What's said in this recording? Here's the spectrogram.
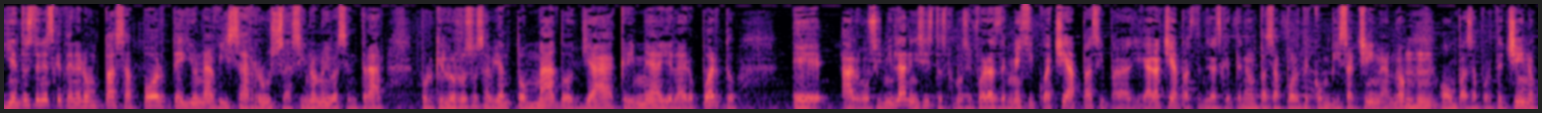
y entonces tenías que tener un pasaporte y una visa rusa, si no, no ibas a entrar, porque los rusos habían tomado ya Crimea y el aeropuerto. Eh, algo similar, insisto, es como si fueras de México a Chiapas y para llegar a Chiapas tendrías que tener un pasaporte con visa china, ¿no? O un pasaporte chino.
